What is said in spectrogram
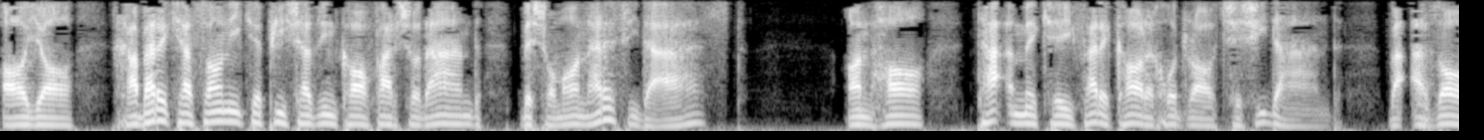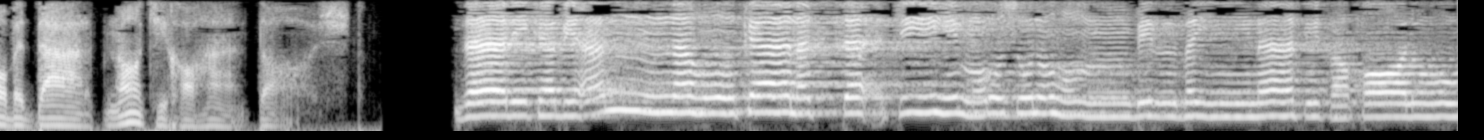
آیا خبر کسانی که پیش از این کافر شدند به شما نرسیده است؟ آنها طعم کیفر کار خود را چشیدند و عذاب دردناکی خواهند داشت. ذلك بأنه كانت تأتيهم رسلهم بالبينات فقالوا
